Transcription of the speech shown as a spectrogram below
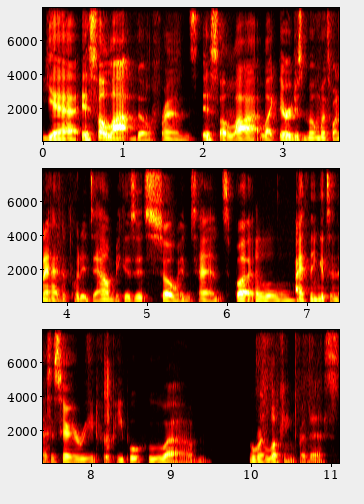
yeah, it's a lot though, friends. It's a lot. Like there are just moments when I had to put it down because it's so intense, but Ooh. I think it's a necessary read for people who um who are looking for this,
